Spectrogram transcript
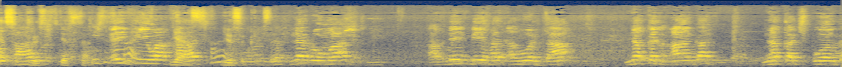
Jesucrist, yes, sent. Yes, Jesucrist. نقل آنك نقل شبوك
